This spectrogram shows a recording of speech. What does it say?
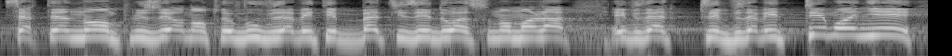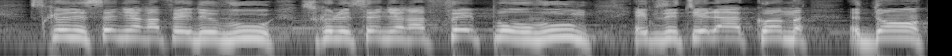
Certainement, plusieurs d'entre vous, vous avez été baptisés d'eau à ce moment-là et vous, avez témoigné ce que le Seigneur a fait de vous, ce que le Seigneur a fait pour vous. Et vous étiez là comme dans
